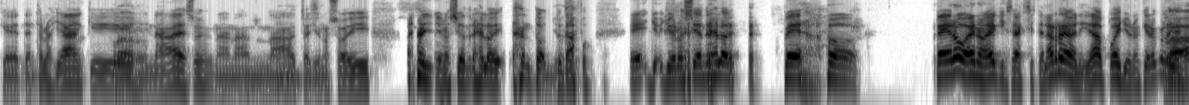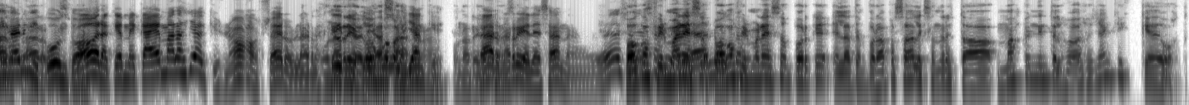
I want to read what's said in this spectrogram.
que detesto a los Yankees Claro. ni nada de eso, nada, nada, nada, o sea, yo no soy, yo no soy Andrés Eloy, Yo tu sí. gafo. Eh, yo, yo no soy Andrés Eloy, pero, pero bueno, X, existe la rivalidad, pues yo no quiero que los Yankees Claro, ganen y claro, por punto. Ahora, que me caen mal los Yankees, no, cero, la verdad es que Una de un rivalidad juego los sana, ¿no? Yankees. Una Claro, una rivalidad sana. Esa- Puedo confirmar eso, puedo confirmar eso porque en la temporada pasada Alexander estaba más pendiente del juego de los Yankees que de Boston.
